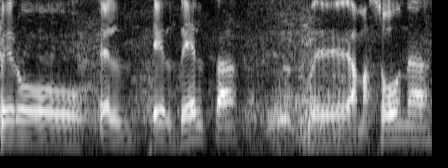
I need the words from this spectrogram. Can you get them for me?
pero el, el Delta, eh, Amazonas,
